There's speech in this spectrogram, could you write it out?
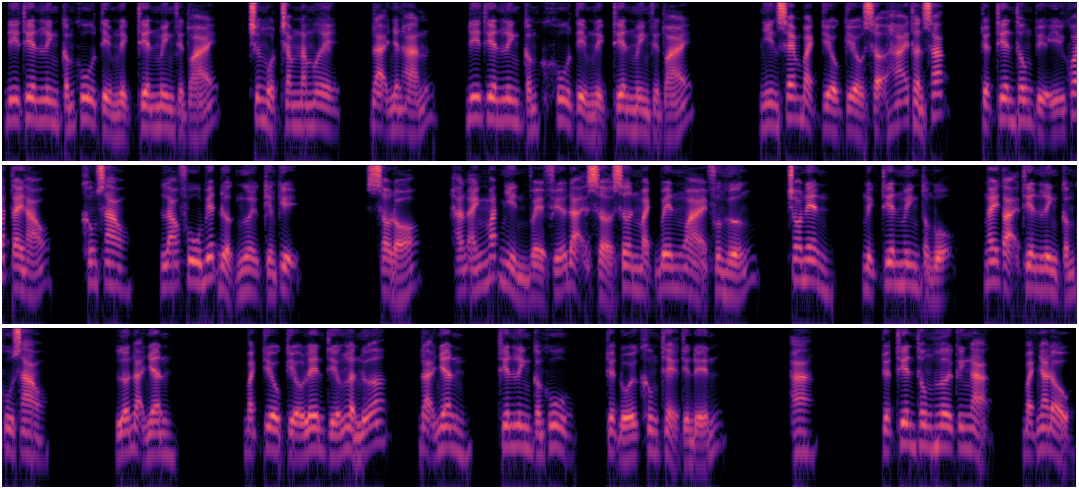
đi thiên linh cấm khu tìm lịch thiên minh phiền thoái chương một trăm năm mươi, đại nhân hắn, đi thiên linh cấm khu tìm lịch thiên minh phiền thoái nhìn xem bạch tiểu kiều sợ hãi t sắc, tuyệt thiên thông tùy ý khoát tay áo, không sao, lão phu biết được ngươi kiên kỵ. Sau đó, hắn ánh mắt nhìn về phía đại sở sơn mạch bên ngoài phương hướng, cho nên, lịch thiên minh tổng bộ, ngay tại thiên linh cấm khu sao? Lớn đại nhân. Bạch tiêu kiều lên tiếng lần nữa, đại nhân, thiên linh cấm khu, tuyệt đối không thể tiến đến. A. Tuyệt thiên thông hơi kinh ngạc, bạch nha đầu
